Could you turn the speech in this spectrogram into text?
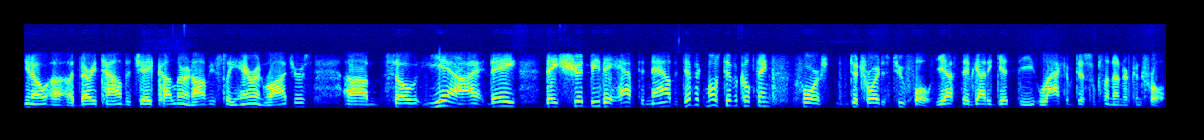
you know, a, a very talented Jay Cutler and obviously Aaron Rodgers. Um, so yeah, I, they they should be. They have to now. The diffi- most difficult thing for Detroit is twofold. Yes, they've got to get the lack of discipline under control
